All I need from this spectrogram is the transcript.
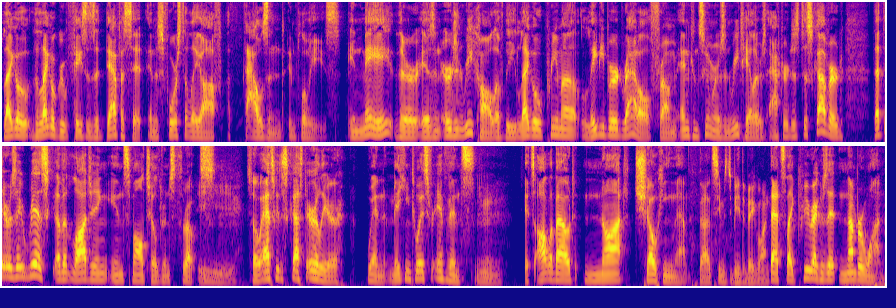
Lego the Lego Group faces a deficit and is forced to lay off a thousand employees. In May, there is an urgent recall of the Lego Primo Ladybird rattle from end consumers and retailers after it is discovered that there is a risk of it lodging in small children's throats. Eee. So, as we discussed earlier, when making toys for infants, mm. it's all about not choking them. That seems to be the big one. That's like prerequisite number one.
